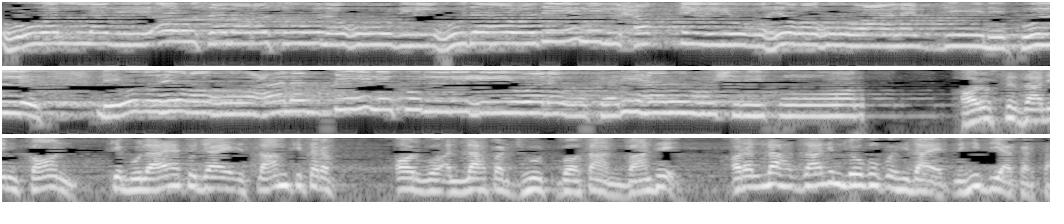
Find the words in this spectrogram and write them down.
هو الذي أرسل رسوله بالهدى ودين الحق ليظهره على الدين كله، ليظهره على الدين كله ولو كره المشركون. اور اس سے ظالم کون کہ بلایا تو جائے اسلام کی طرف اور وہ اللہ پر جھوٹ بہتان باندھے اور اللہ ظالم لوگوں کو ہدایت نہیں دیا کرتا۔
